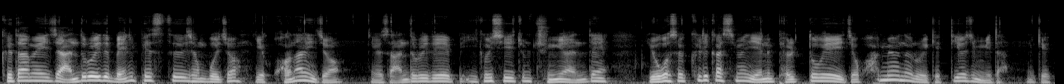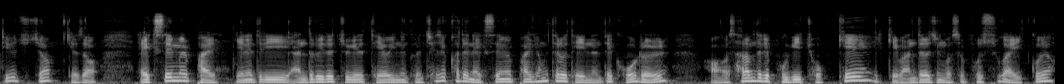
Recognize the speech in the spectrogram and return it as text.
그 다음에 이제 안드로이드 manifest 정보죠. 이게 권한이죠 그래서 안드로이드에 이것이 좀 중요한데 이것을 클릭하시면 얘는 별도의 이제 화면으로 이렇게 띄워줍니다. 이렇게 띄워주죠. 그래서 XML 파일, 얘네들이 안드로이드 쪽에 되어 있는 그런 최적화된 XML 파일 형태로 되어 있는데 그거를 어, 사람들이 보기 좋게 이렇게 만들어진 것을 볼 수가 있고요.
